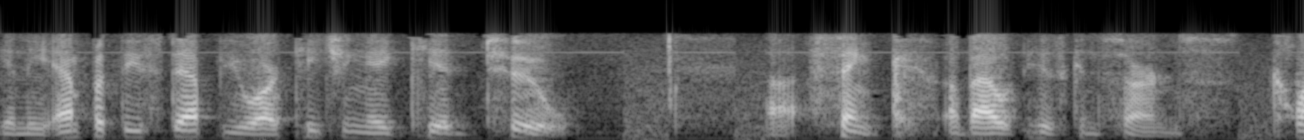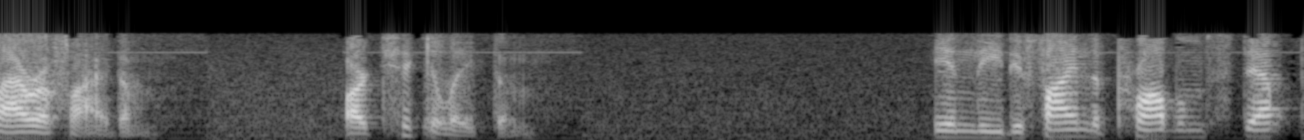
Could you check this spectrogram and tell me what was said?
In the empathy step, you are teaching a kid to uh, think about his concerns, clarify them, articulate them, in the define the problem step,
